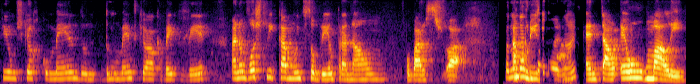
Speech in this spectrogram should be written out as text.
filmes que eu recomendo, do momento que eu acabei de ver, mas não vou explicar muito sobre ele para não roubar o, a, a curiosidade. É? Então, é o Mali.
